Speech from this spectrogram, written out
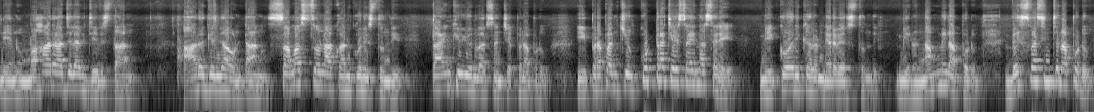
నేను మహారాజులాగా జీవిస్తాను. ఆరోగ్యంగా ఉంటాను. సమస్తం నాకు అనుకూలిస్తుంది. థ్యాంక్ యూ యూనివర్స్ అని చెప్పినప్పుడు ఈ ప్రపంచం కుట్ర చేసైనా సరే మీ కోరికలను నెరవేరుస్తుంది. మీరు నమ్మినప్పుడు విశ్వసించినప్పుడు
